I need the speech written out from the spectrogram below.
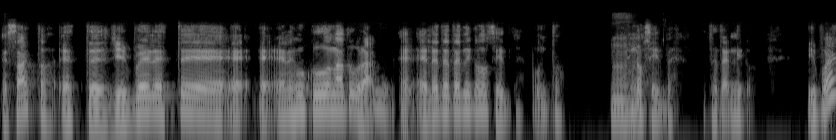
exacto. Este, Gilbert, este, e, e, él es un judo natural. Él, es de técnico, no sirve, punto. no sirve de técnico. Y pues,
